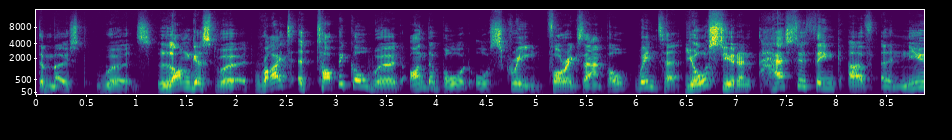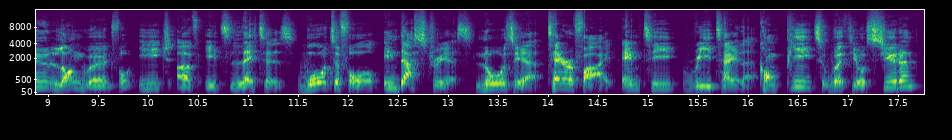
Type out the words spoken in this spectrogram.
the most words. Longest word. Write a topical word on the board or screen. For example, winter. Your student has to think of a new long word for each of its letters. Waterfall, industrious, nausea, terrified, empty, retailer. Compete with your student,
